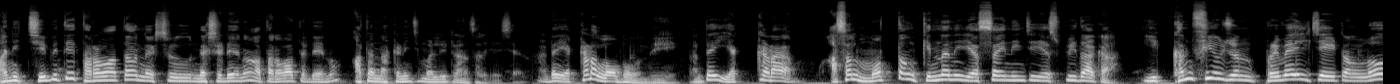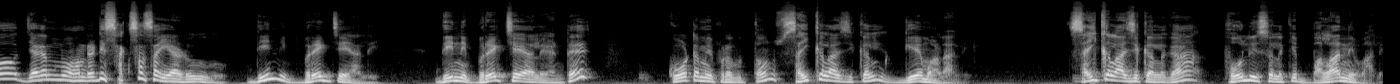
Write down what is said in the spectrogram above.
అని చెబితే తర్వాత నెక్స్ట్ నెక్స్ట్ డేనో ఆ తర్వాత డేనో అతన్ని అక్కడి నుంచి మళ్ళీ ట్రాన్స్ఫర్ చేశారు. అంటే ఎక్కడ లోపం ఉంది? అంటే ఎక్కడ అసలు మొత్తం కిందని ఎస్ఐ నుంచి ఎస్పీ దాకా ఈ కన్ఫ్యూజన్ ప్రివైల్ చేయటంలో జగన్మోహన్ రెడ్డి సక్సెస్ అయ్యాడు. దీన్ని బ్రేక్ చేయాలి. దీన్ని బ్రేక్ చేయాలి అంటే కూటమి ప్రభుత్వం సైకలాజికల్ గేమ్ ఆడాలి. సైకలాజికల్గా పోలీసులకి బలాన్ని ఇవ్వాలి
